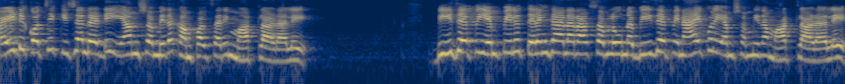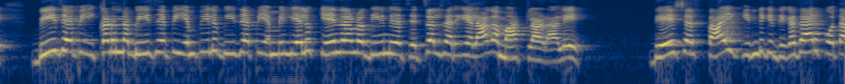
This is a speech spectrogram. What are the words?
బయటకు వచ్చి కిషన్ రెడ్డి ఈ అంశం మీద కంపల్సరీ మాట్లాడాలి. బీజేపీ ఎంపీలు తెలంగాణ రాష్ట్రంలో ఉన్న బీజేపీ నాయకులు ఈ అంశం మీద మాట్లాడాలి. బీజేపీ ఇక్కడున్న బీజేపీ ఎంపీలు బీజేపీ ఎమ్మెల్యేలు కేంద్రంలో దీని మీద చర్చలు జరిగేలాగా మాట్లాడాలి. దేశ స్థాయి కిందికి దిగజారిపోతా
